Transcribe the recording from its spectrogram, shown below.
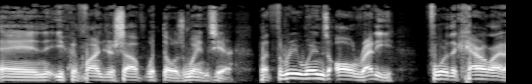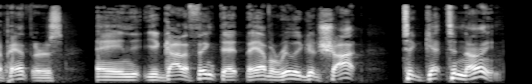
and you can find yourself with those wins here. But three wins already for the Carolina Panthers, and you got to think that they have a really good shot to get to nine.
